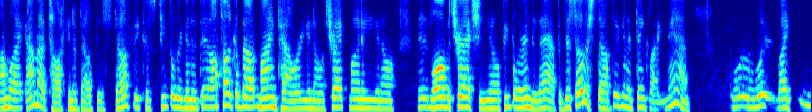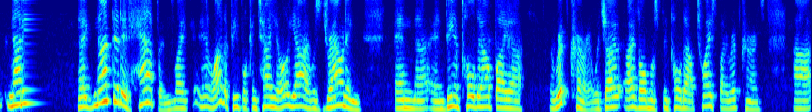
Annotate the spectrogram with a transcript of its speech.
I'm like I'm not talking about this stuff because people are to. I'll talk about mind power, you know, attract money, you know, law of attraction. You know, people are into that, but this other stuff, they're to think like, man, wh- wh- like not even like not that it happened like a lot of people can tell you oh yeah i was drowning and uh, and being pulled out by a, a rip current which I, i've almost been pulled out twice by rip currents uh,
